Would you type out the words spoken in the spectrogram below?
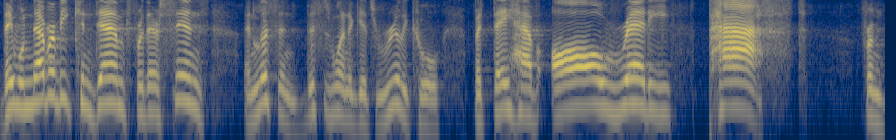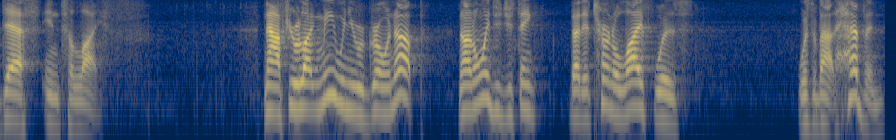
They will never be condemned for their sins. And listen, this is when it gets really cool, but they have already passed from death into life. Now, if you were like me when you were growing up, not only did you think that eternal life was, was about heaven,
